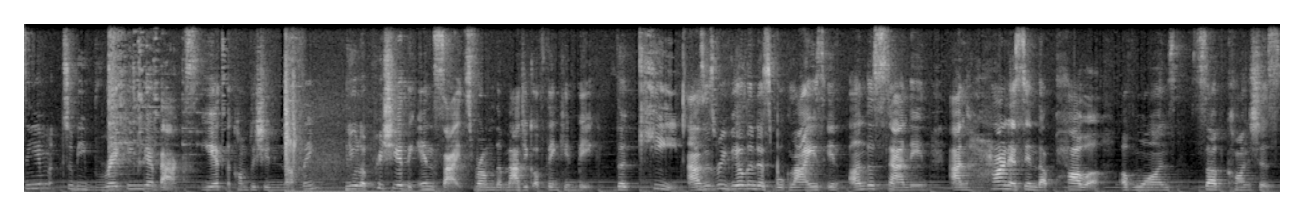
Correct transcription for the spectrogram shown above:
seem to be breaking their backs yet accomplishing nothing? You'll appreciate the insights from the magic of thinking big. The key, as is revealed in this book, lies in understanding and harnessing the power of one's subconscious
